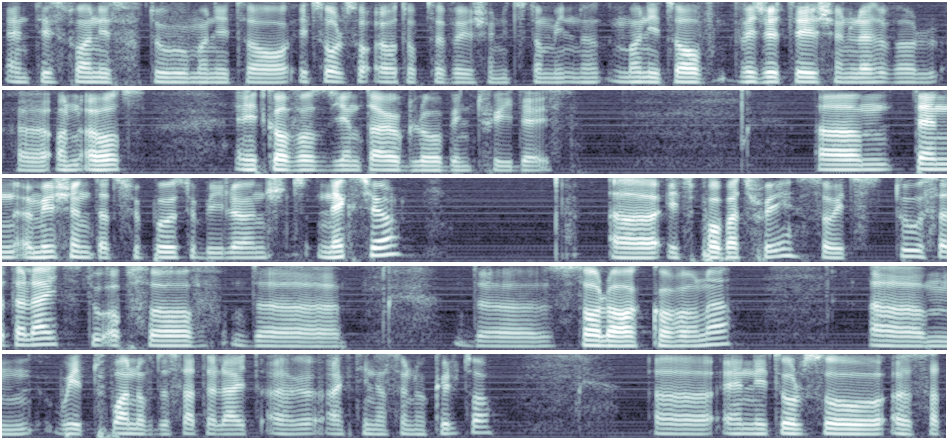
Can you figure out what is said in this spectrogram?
And this one is to monitor, it's also Earth observation. It's to monitor vegetation level uh, on Earth, and it covers the entire globe in three days. Um, then a mission that's supposed to be launched next year. Uh, it's PROBA 3, so it's two satellites to observe the, the solar corona um, with one of the satellites uh, acting as an occultor. Uh, and it's also a sat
